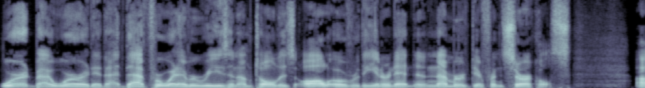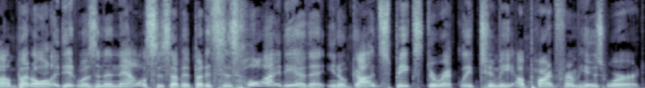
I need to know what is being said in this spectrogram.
word by word, and that, for whatever reason, I'm told is all over the internet in a number of different circles. Uh, but all I did was an analysis of it. But it's this whole idea that you know God speaks directly to me apart from His Word.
